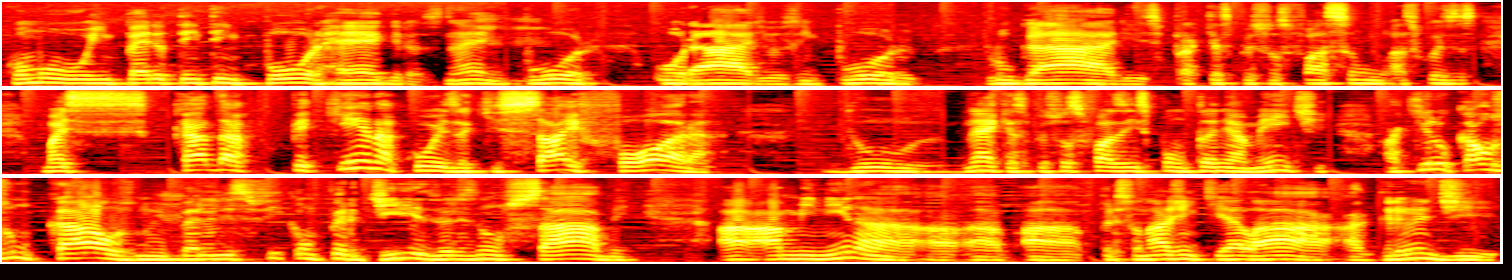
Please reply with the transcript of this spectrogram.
como o Império tenta impor regras, né? Uhum. Impor horários, impor lugares para que as pessoas façam as coisas, mas cada pequena coisa que sai fora do, né, que as pessoas fazem espontaneamente, aquilo causa um caos no Império, eles ficam perdidos, eles não sabem. A, a menina, a, a, personagem que é lá a grande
